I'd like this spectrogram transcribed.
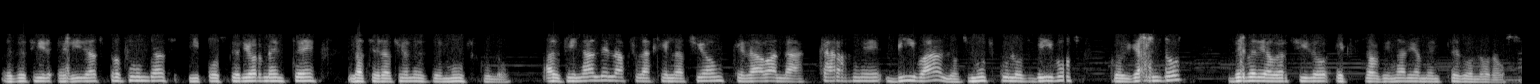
es decir, heridas profundas y posteriormente laceraciones de músculo. Al final de la flagelación quedaba la carne viva, los músculos vivos colgando debe de haber sido extraordinariamente doloroso.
